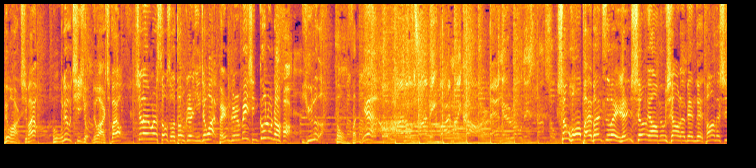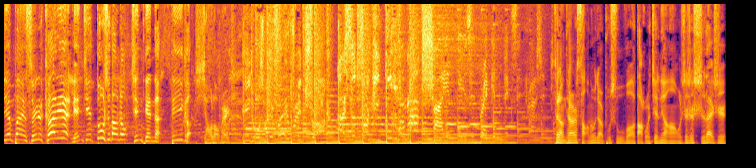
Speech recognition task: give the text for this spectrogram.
六二七八幺五六七九六二七八幺。新浪微博搜索豆哥你真坏，本人个人微信公众账号娱乐逗翻天。生活百般滋味，人生要我们用笑来面对。同样的时间，伴随着可爱的音乐，连接都市当中今天的第一个小老妹儿。这两天嗓子有点不舒服，大伙儿见谅啊！我这是实在是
